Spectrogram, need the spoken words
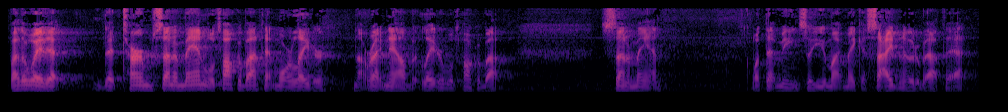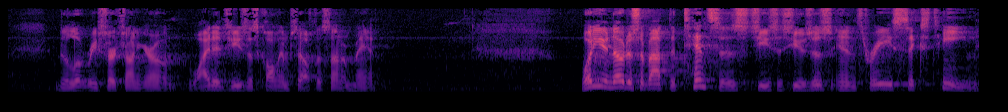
By the way, that, that term Son of Man, we'll talk about that more later. Not right now, but later we'll talk about Son of Man, what that means. So you might make a side note about that. Do a little research on your own. Why did Jesus call himself the Son of Man? What do you notice about the tenses Jesus uses in 316?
